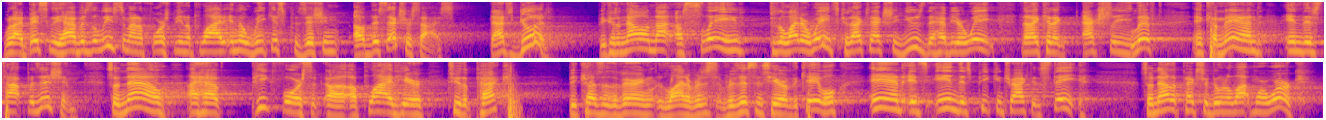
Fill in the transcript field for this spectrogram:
what I basically have is the least amount of force being applied in the weakest position of this exercise. That's good because now I'm not a slave to the lighter weights because I can actually use the heavier weight that I can actually lift and command in this top position. So now I have peak force uh, applied here to the pec because of the varying line of resist resistance here of the cable, and it's in this peak contracted state. So now the pecs are doing a lot more work.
